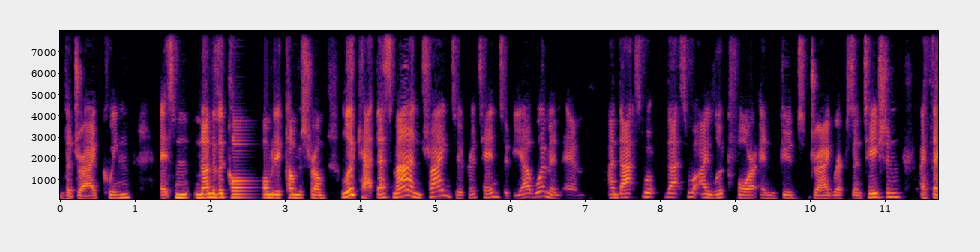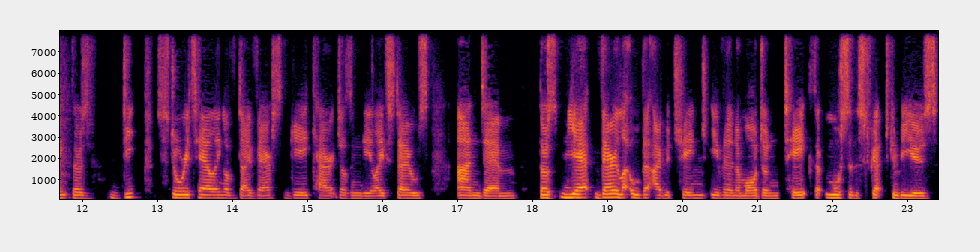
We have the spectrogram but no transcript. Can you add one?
the drag queen it's none of the comedy comes from look at this man trying to pretend to be a woman um, and that's what that's what i look for in good drag representation i think there's deep storytelling of diverse gay characters and gay lifestyles and um, there's yet very little that I would change even in a modern take. That most of the script can be used.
